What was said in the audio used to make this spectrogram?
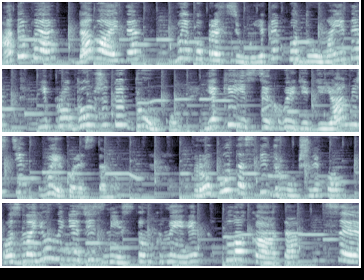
А тепер давайте ви попрацюєте, подумаєте і продовжите думку, який із цих видів діяльності використано. Робота з підручником, ознайомлення зі змістом книги, плаката це.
